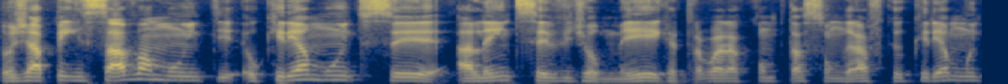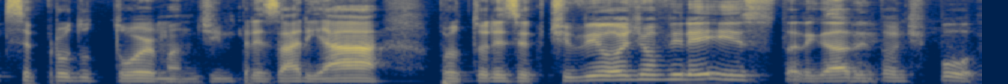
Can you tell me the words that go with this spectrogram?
eu já pensava muito, eu queria muito ser, além de ser videomaker, trabalhar com computação gráfica, eu queria muito ser produtor, mano, de empresariar, produtor executivo, e hoje eu virei isso, tá ligado? Sim. Então, tipo,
